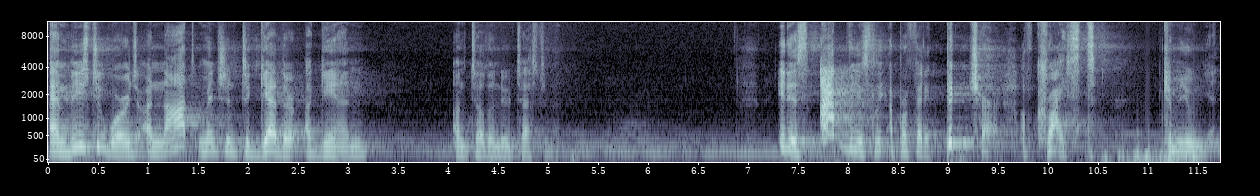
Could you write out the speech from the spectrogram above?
And these two words are not mentioned together again until the New Testament. It is obviously a prophetic picture of Christ, communion,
